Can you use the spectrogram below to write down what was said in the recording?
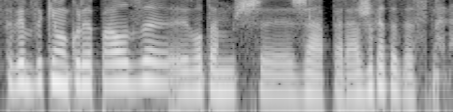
Fazemos aqui uma curta pausa. Voltamos uh, já para a jogada da semana.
